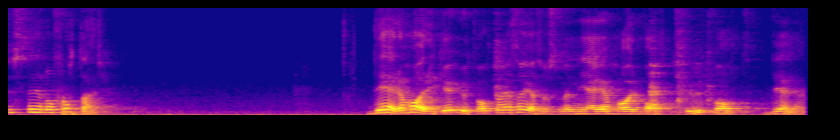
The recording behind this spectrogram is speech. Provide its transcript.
Syns det er noe flott der. Dere har ikke utvalgt meg, sa Jesus, men jeg har valgt utvalgt dere.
